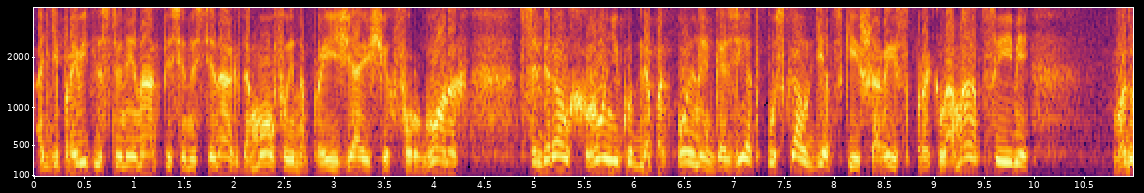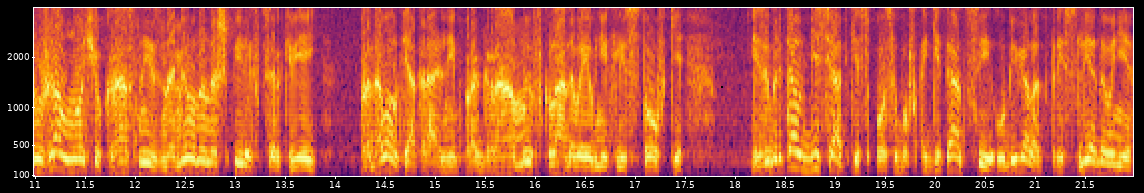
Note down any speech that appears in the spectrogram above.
антиправительственные надписи на стенах домов и на проезжающих фургонах, собирал хронику для подпольных газет, пускал детские шары с прокламациями, водружал ночью красные знамена на шпилях церквей, продавал театральные программы, вкладывая в них листовки, изобретал десятки способов агитации, убегал от преследования,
